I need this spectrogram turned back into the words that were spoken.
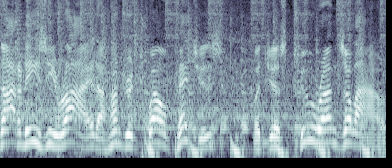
Not an easy ride, 112 pitches, but just two runs allowed.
